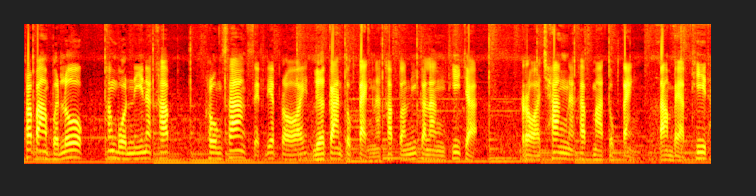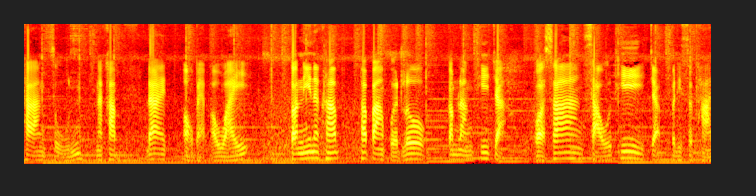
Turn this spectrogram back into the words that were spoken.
พระปรางเปิดโลกข้างบนนี้นะครับ โครงสร้างเสร็จเรียบร้อย เหลือการตกแต่งนะครับ ตอนนี้กำลังที่จะ รอช่างนะครับมาตกแต่งตามแบบที่ทางศูนย์นะครับ ได้ออกแบบเอาไว้ ตอนนี้นะครับพระปรางเปิดโลกกำลังที่จะก่อสร้างเสาที่จะประดิษฐาน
